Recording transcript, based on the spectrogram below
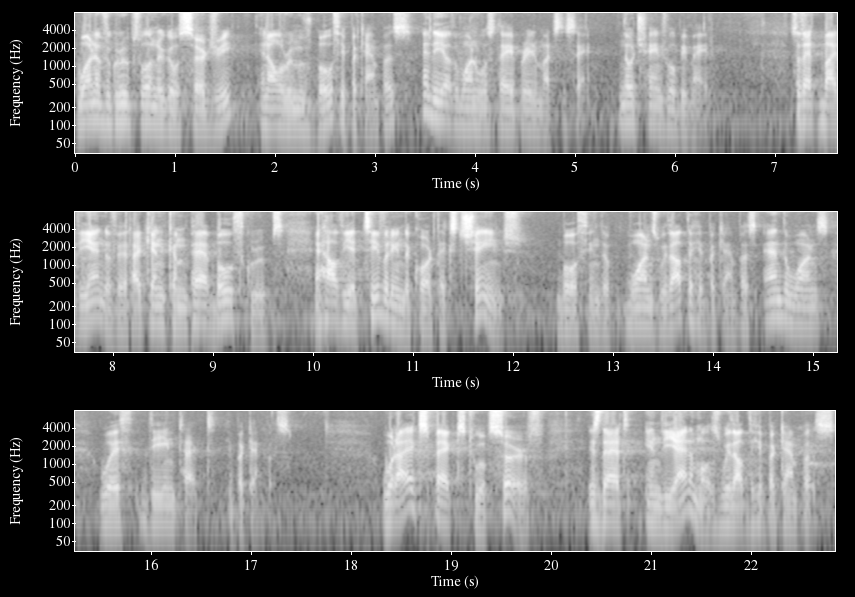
One of the groups will undergo surgery, and I'll remove both hippocampus, and the other one will stay pretty much the same. No change will be made. So that by the end of it, I can compare both groups and how the activity in the cortex change, both in the ones without the hippocampus and the ones with the intact hippocampus. What I expect to observe is that in the animals without the hippocampus,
